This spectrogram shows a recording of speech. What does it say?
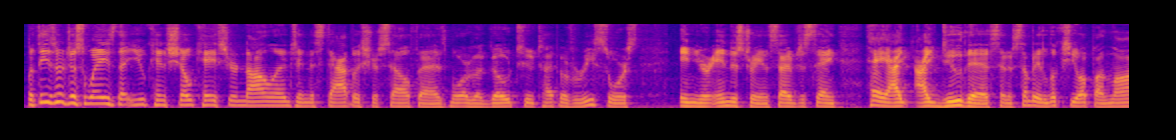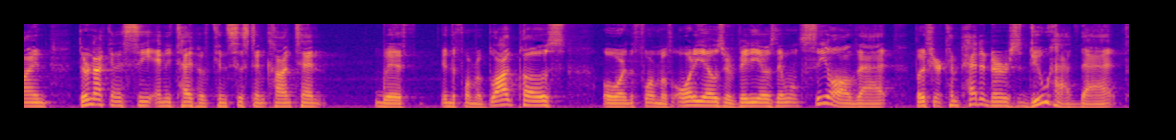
But these are just ways that you can showcase your knowledge and establish yourself as more of a go to type of resource in your industry instead of just saying, hey, I, I do this. And if somebody looks you up online, they're not going to see any type of consistent content with in the form of blog posts or in the form of audios or videos. They won't see all that. But if your competitors do have that,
